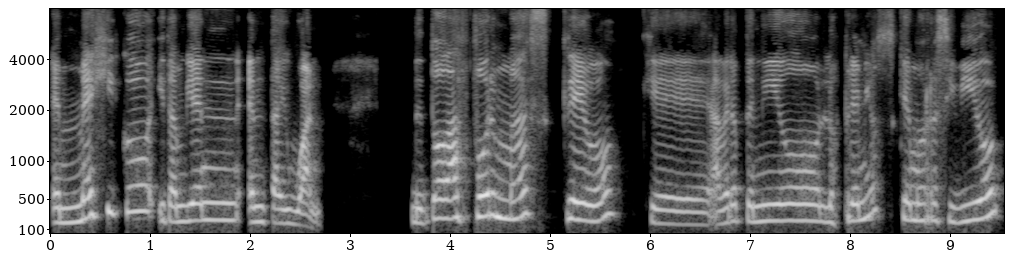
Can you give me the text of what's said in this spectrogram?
en México y también en Taiwán. De todas formas, creo que haber obtenido los premios que hemos recibido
